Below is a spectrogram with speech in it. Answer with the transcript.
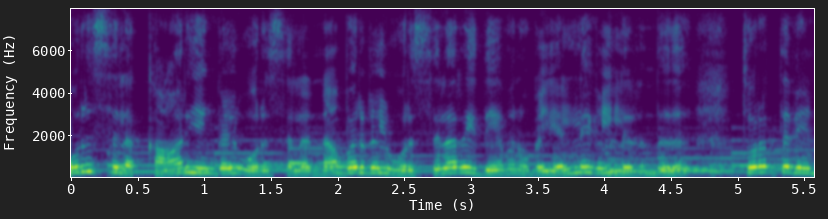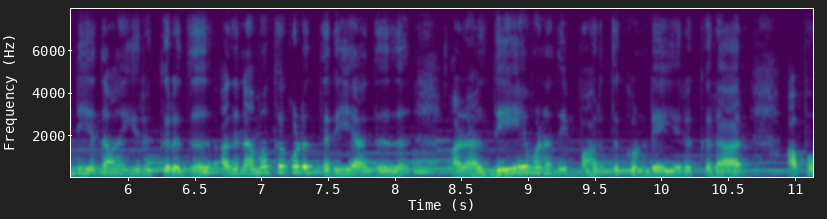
ஒரு சில காரியங்கள் ஒரு சில நபர்கள் ஒரு சிலரை தேவன் உங்கள் எல்லைகளிலிருந்து துரத்த வேண்டியதாக இருக்கிறது. அது நமக்கு கூட தெரியாது ஆனால் தேவன் அதை பார்த்து கொண்டே இருக்கிறார். அப்போ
